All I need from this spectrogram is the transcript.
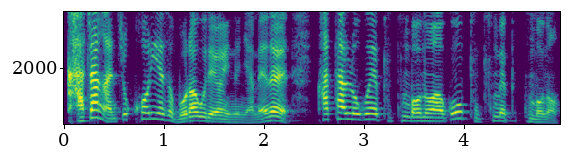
가장 안쪽 쿼리에서 뭐라고 되어 있느냐면은 카탈로그의 부품 번호하고 부품의 부품 번호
